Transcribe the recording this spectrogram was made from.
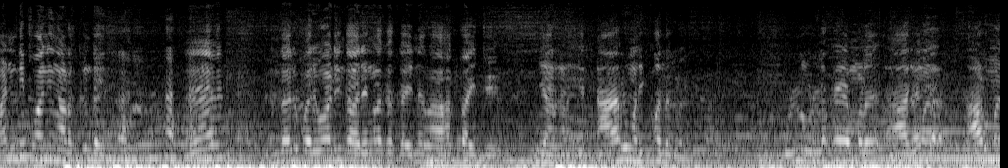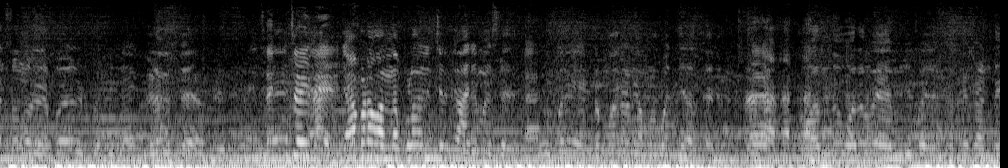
വണ്ടി പണി നടക്കണ്ടായി ഏഹ് എന്തായാലും പരിപാടിയും കാര്യങ്ങളൊക്കെ കഴിഞ്ഞ് റാഹത്തായിട്ട് ഇനി ഇറങ്ങണം. ആറു മണിക്ക് വന്നിട്ടുണ്ട് ഉള്ളു ഉള്ളൊക്കെ നമ്മൾ ആറ് ആറ് അപ്പൊ ഞാൻ ഇവിടെ വന്നപ്പോഴാണ് ഇച്ചിരി കാര്യം മനസ്സിലായി ഇപ്പൊ ഏട്ടന്മാരാണ് നമ്മൾ വലിയ ആൾക്കാർ വന്ന് ഓരോ ഫാമിലി ഒക്കെ കണ്ട്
